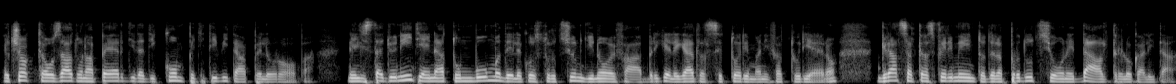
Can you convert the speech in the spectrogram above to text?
e ciò ha causato una perdita di competitività per l'Europa. Negli Stati Uniti è in atto un boom delle costruzioni di nuove fabbriche legate al settore manifatturiero, grazie al trasferimento della produzione da altre località.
